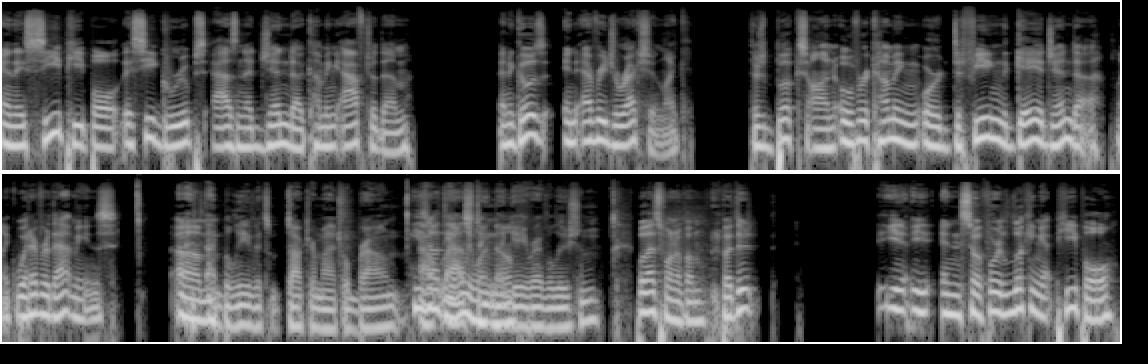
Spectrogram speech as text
And they see people, they see groups as an agenda coming after them. And it goes in every direction. Like there's books on overcoming or defeating the gay agenda, like whatever that means. Um, I, I believe it's Dr. Michael Brown. He's not the only one, though. the gay revolution. Well, that's one of them. But there, you know, and so if we're looking at people,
